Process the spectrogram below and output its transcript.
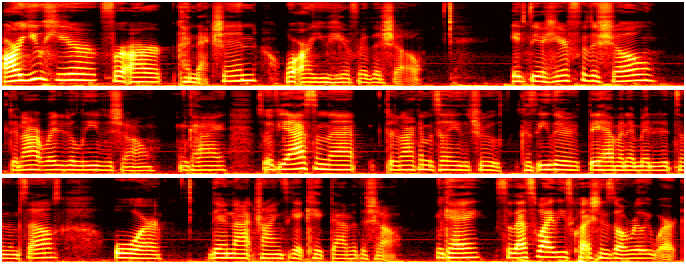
Are you here for our connection or are you here for the show? if they're here for the show, they're not ready to leave the show. Okay. So if you ask them that, they're not going to tell you the truth because either they haven't admitted it to themselves or they're not trying to get kicked out of the show. Okay. So that's why these questions don't really work.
